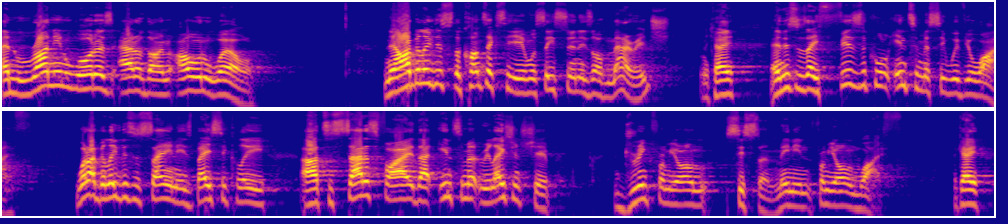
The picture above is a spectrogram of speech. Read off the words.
and running waters out of thine own well. Now, I believe this is the context here, and we'll see soon, is of marriage, okay? And this is a physical intimacy with your wife. What I believe this is saying is basically uh, to satisfy that intimate relationship, drink from your own cistern, meaning from your own wife. Okay?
